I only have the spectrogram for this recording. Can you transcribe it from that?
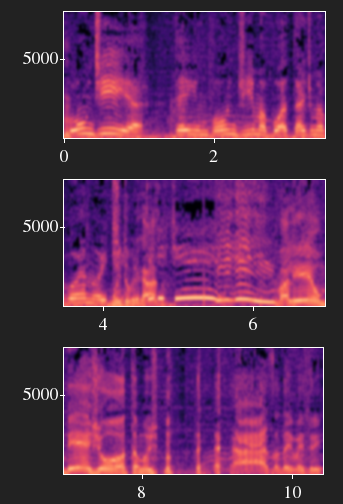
Bom dia. Tenha um bom dia, uma boa tarde, uma boa noite. muito obrigado. Kiki. Valeu, um beijo, tamo junto. Essa daí foi tri.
